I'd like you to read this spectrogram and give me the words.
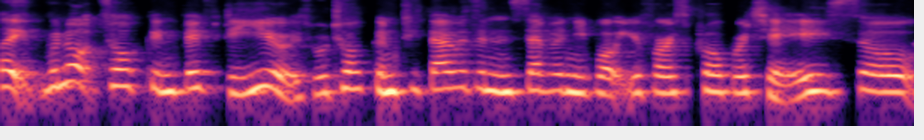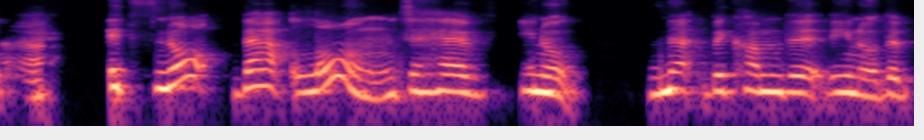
like, we're not talking 50 years, we're talking 2007, you bought your first property. So uh-huh. it's not that long to have, you know, not become the you know the,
